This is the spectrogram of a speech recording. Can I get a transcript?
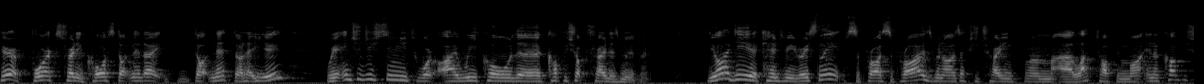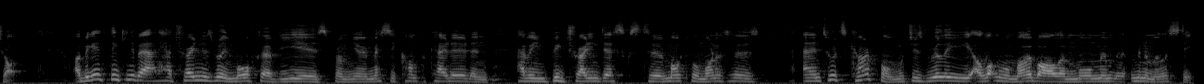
Here at forextradingcourse.net.au, we're introducing you to what I, we call the coffee shop traders movement. The idea came to me recently, surprise, surprise, when I was actually trading from a laptop in, my, in a coffee shop. I began thinking about how trading has really morphed over the years from you know messy, complicated, and having big trading desks to multiple monitors, and to its current form, which is really a lot more mobile and more minimalistic.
